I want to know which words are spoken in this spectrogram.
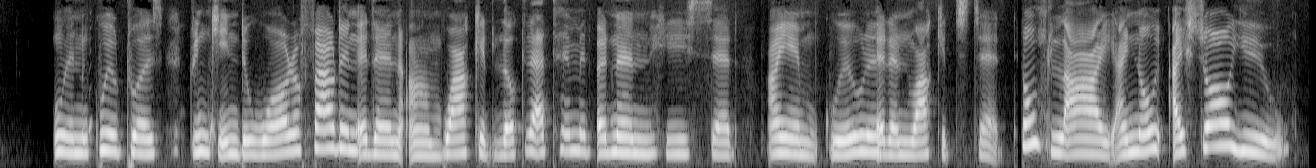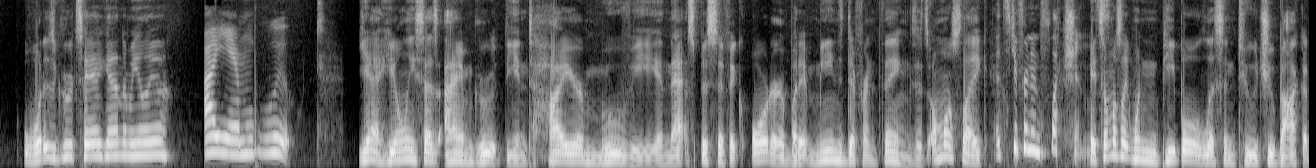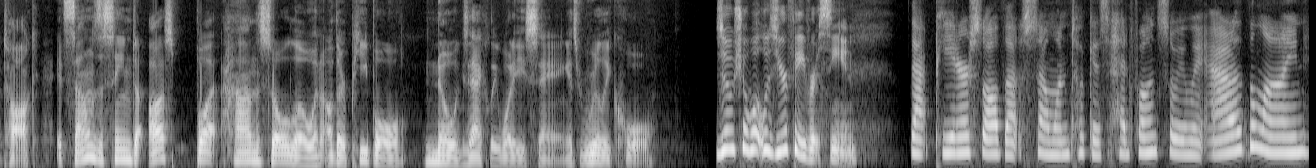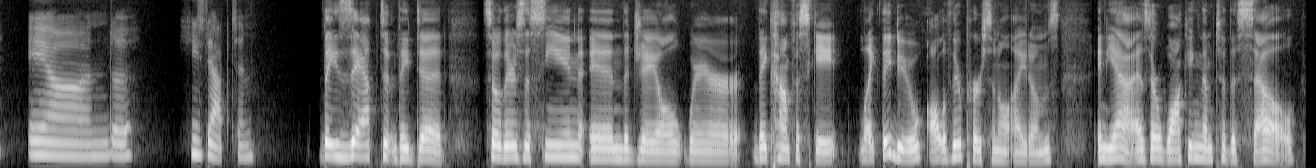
When Groot was drinking the water fountain, and then um, Rocket looked at him, and, and then he said, I am Groot. And then Rocket said, Don't lie. I know, I saw you. What does Groot say again, Amelia? I am Groot. Yeah, he only says I am Groot the entire movie in that specific order, but it means different things. It's almost like It's different inflections. It's almost like when people listen to Chewbacca talk. It sounds the same to us, but Han Solo and other people know exactly what he's saying. It's really cool. Zosha, what was your favorite scene? that Peter saw that someone took his headphones, so he went out of the line and uh, he zapped him. They zapped him. They did. So there's a scene in the jail where they confiscate, like they do, all of their personal items. And yeah, as they're walking them to the cell,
